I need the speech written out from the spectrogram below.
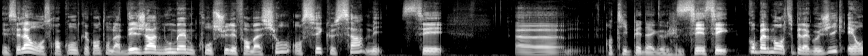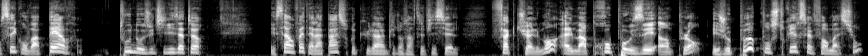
Et c'est là où on se rend compte que quand on a déjà nous-mêmes conçu des formations, on sait que ça, mais c'est... Antipédagogique. C'est complètement antipédagogique et on sait qu'on va perdre tous nos utilisateurs. Et ça, en fait, elle n'a pas ce recul-là, l'intelligence artificielle. Factuellement, elle m'a proposé un plan et je peux construire cette formation.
